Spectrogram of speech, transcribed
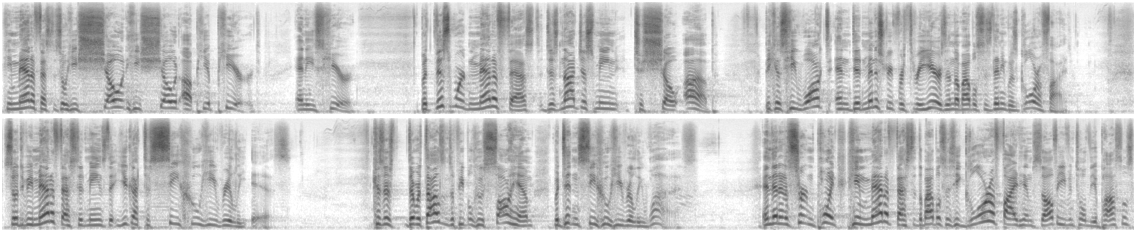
He manifested, so he showed, he showed up, he appeared, and he's here. But this word manifest does not just mean to show up, because he walked and did ministry for three years, and the Bible says then he was glorified. So to be manifested means that you got to see who he really is. Because there were thousands of people who saw him but didn't see who he really was. And then at a certain point, he manifested. The Bible says he glorified himself. He even told the apostles,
